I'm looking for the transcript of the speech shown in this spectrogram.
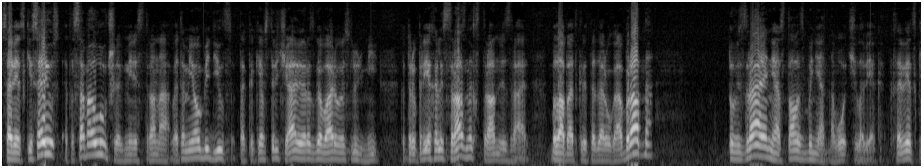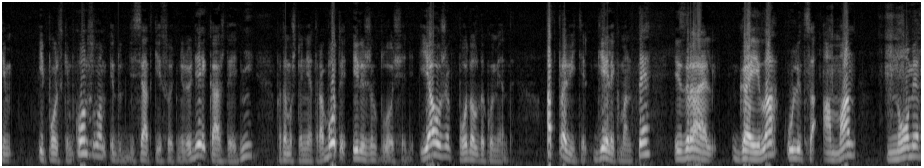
Советский Союз – это самая лучшая в мире страна. В этом я убедился, так как я встречаю и разговариваю с людьми, которые приехали с разных стран в Израиль. Была бы открыта дорога обратно – то в Израиле не осталось бы ни одного человека. К советским и польским консулам идут десятки и сотни людей каждые дни, потому что нет работы или жилплощади. Я уже подал документы. Отправитель Гелик Монте, Израиль Гаила, улица Аман, номер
